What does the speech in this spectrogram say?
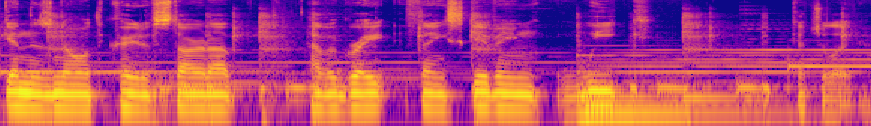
Again, this is Noah with the Creative Startup. Have a great Thanksgiving week. Catch you later.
